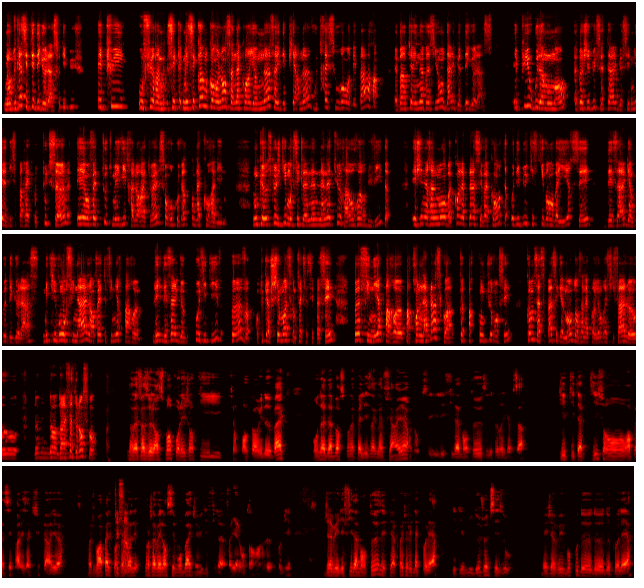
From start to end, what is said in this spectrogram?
Mais en tout cas, c'était dégueulasse au début. Et puis, au fur mais c'est comme quand on lance un aquarium neuf avec des pierres neuves, où très souvent au départ, eh ben, il y a une invasion d'algues dégueulasses. Et puis, au bout d'un moment, eh ben, j'ai vu que cette algue s'est mise à disparaître toute seule. Et en fait, toutes mes vitres à l'heure actuelle sont recouvertes par de la coralline. Donc, euh, ce que je dis, moi, c'est que la, nature a horreur du vide. Et généralement, bah, quand la place est vacante, au début, qu'est-ce qui va envahir? C'est des algues un peu dégueulasses, mais qui vont au final, en fait, finir par. Euh, les, algues positives peuvent, en tout cas chez moi, c'est comme ça que ça s'est passé, peuvent finir par, euh, prendre la place, quoi, par concurrencer, comme ça se passe également dans un aquarium récifal euh, dans, la phase de lancement. Dans la phase de lancement, pour les gens qui n'ont pas encore eu de bac, on a d'abord ce qu'on appelle les algues inférieures, donc c'est les filamenteuses et les conneries comme ça, qui petit à petit sont remplacées par les algues supérieures. Moi, je me rappelle quand j'avais lancé mon bac, j'avais eu des fils, enfin il y a longtemps, hein, le premier, j'avais eu des filamenteuses et puis après j'avais de la colère qui était venue de je ne sais où. Mais j'avais eu beaucoup de, de, colère.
